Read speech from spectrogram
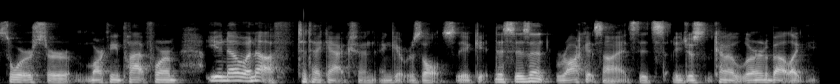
source or marketing platform, you know enough to take action and get results. This isn't rocket science. It's you just kind of learn about like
